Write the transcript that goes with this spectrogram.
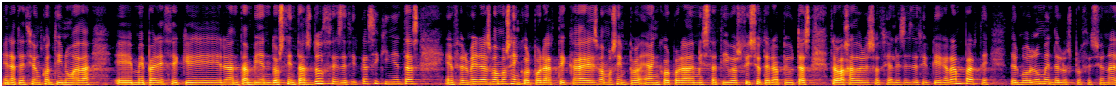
en atención continuada eh, me parece que eran también 212, es decir, casi 500 enfermeras. Vamos a incorporar TCAES, vamos a incorporar administrativos, fisioterapeutas, trabajadores sociales, es decir, que gran parte del volumen de los profesionales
